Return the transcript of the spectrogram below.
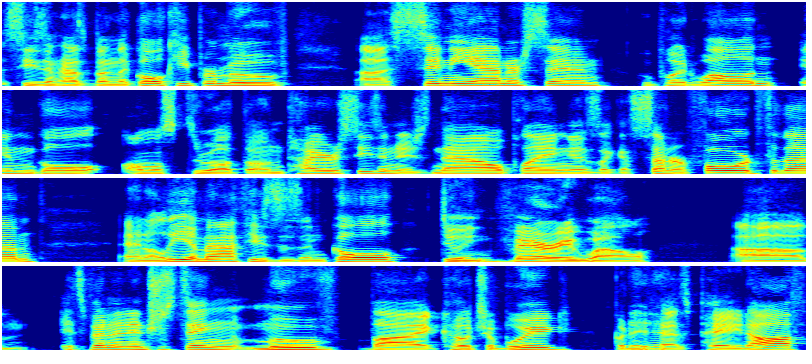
season has been the goalkeeper move. Uh, Sydney Anderson, who played well in, in, goal almost throughout the entire season, is now playing as like a center forward for them. And Aaliyah Matthews is in goal, doing very well. Um, it's been an interesting move by Coach Abuig, but it has paid off.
